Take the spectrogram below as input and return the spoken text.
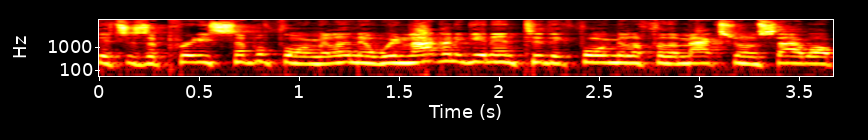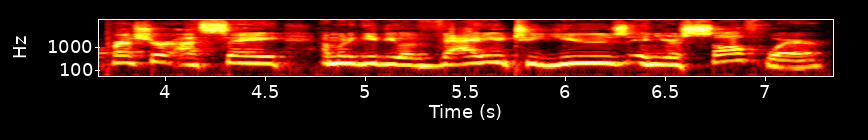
this is a pretty simple formula. Now, we're not going to get into the formula for the maximum sidewall pressure. I say I'm going to give you a value to use in your software,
